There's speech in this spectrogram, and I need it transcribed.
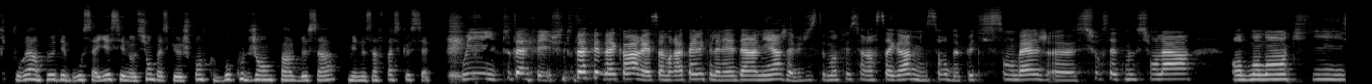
Je pourrais un peu débroussailler ces notions parce que je pense que beaucoup de gens parlent de ça, mais ne savent pas ce que c'est. Oui, tout à fait. Je suis tout à fait d'accord et ça me rappelle que l'année dernière, j'avais justement fait sur Instagram une sorte de petit sondage euh, sur cette notion-là en demandant qui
